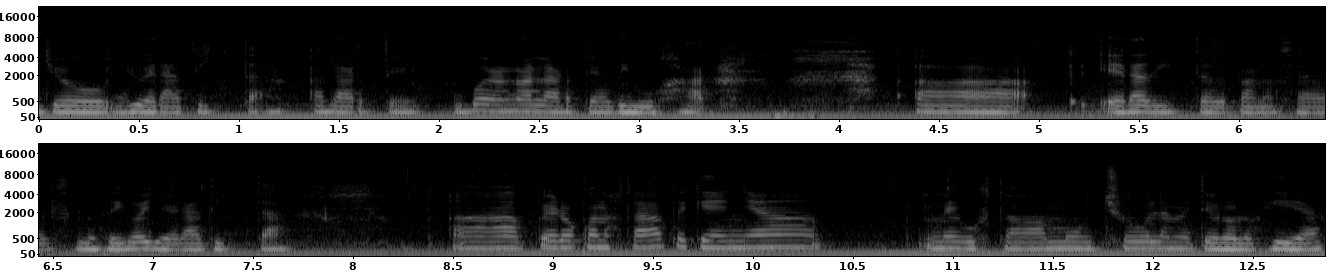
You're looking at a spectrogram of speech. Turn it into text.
Yo, yo era adicta al arte. Bueno, no al arte, a dibujar. Ah, era adicta de pan, o sea, se los digo, yo era adicta. Ah, pero cuando estaba pequeña me gustaba mucho la meteorología.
